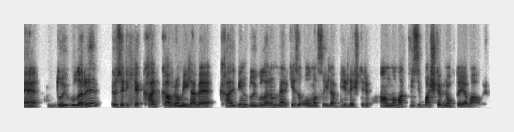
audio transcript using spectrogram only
e, duyguları özellikle kalp kavramıyla ve kalbin duyguların merkezi olmasıyla birleştirip anlamak bizi başka bir noktaya bağlıyor.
